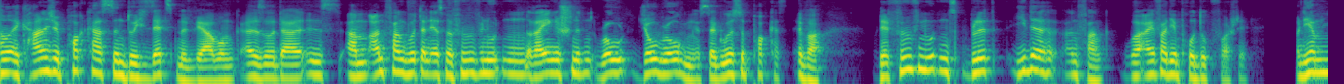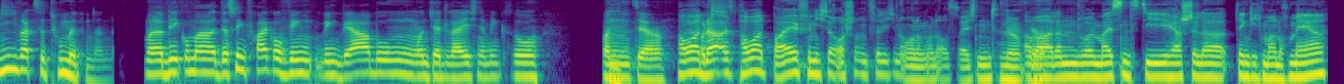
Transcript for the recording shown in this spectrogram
amerikanische Podcasts sind durchsetzt mit Werbung. Also da ist, am Anfang wird dann erstmal fünf Minuten reingeschnitten. Ro Joe Rogan ist der größte Podcast ever. Der hat fünf Minuten Split, jeder Anfang, wo er einfach dem Produkt vorstellt. Und die haben nie was zu tun miteinander. Weil da bin ich immer, deswegen frage ich auch wegen, wegen Werbung und dergleichen. Da bin ich so. Und ja. Powered, Oder als- Powered by finde ich da auch schon völlig in Ordnung und ausreichend. Ja. Aber Ja. dann wollen meistens die Hersteller, denke ich mal, noch mehr.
